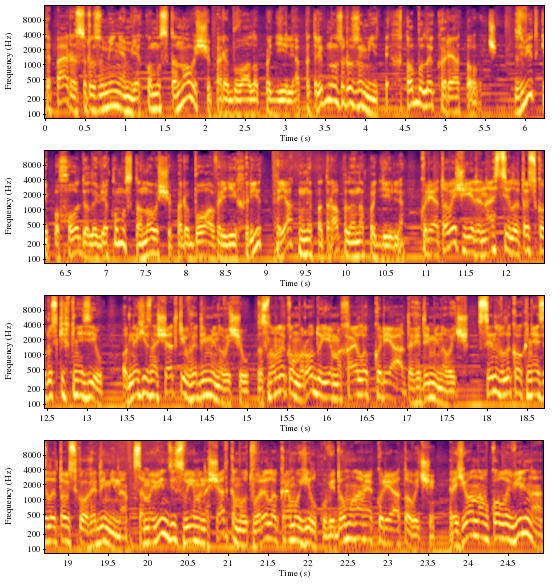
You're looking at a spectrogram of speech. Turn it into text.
Тепер з розумінням, в якому становищі перебувало Поділля, потрібно зрозуміти, хто були Коріатовичі, звідки походили, в якому становищі перебував їх рід та як вони потрапили на Поділля. Куріатовичі є династії литовсько-руських князів, одних із нащадків Гедеміновичів. Засновником роду є Михайло Коріат Гедемінович, син великого князя Литовського Гедеміна. Саме він зі своїми нащадками утворив окрему гілку, відому нам як Коріатовичі. Регіон навколо Вільна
